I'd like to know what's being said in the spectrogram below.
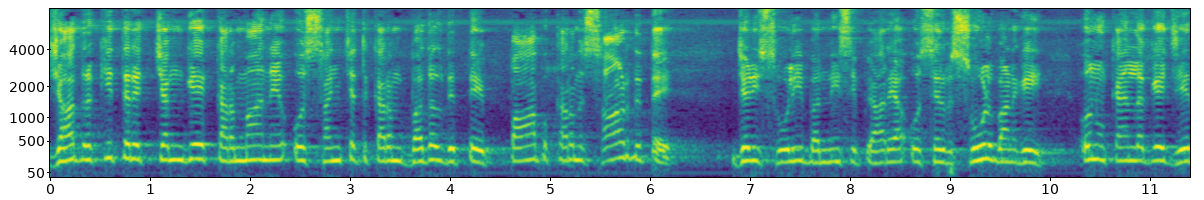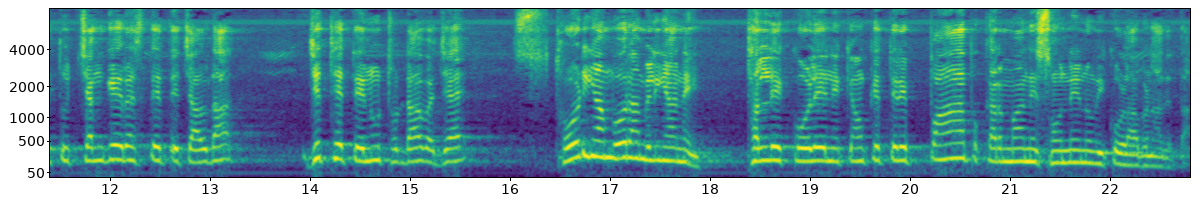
ਯਾਦ ਰੱਖੀ, ਤੇਰੇ ਚੰਗੇ ਕਰਮਾਂ ਨੇ ਉਹ ਸੰਚਿਤ ਕਰਮ ਬਦਲ ਦਿੱਤੇ, ਪਾਪ ਕਰਮ ਸਾੜ ਦਿੱਤੇ। ਜਿਹੜੀ ਸੂਲੀ ਬੰਨੀ ਸੀ ਪਿਆਰਿਆ ਉਹ ਸਿਰਫ ਸੂਲ ਬਣ ਗਈ। ਉਹਨੂੰ ਕਹਿਣ ਲੱਗੇ ਜੇ ਤੂੰ ਚੰਗੇ ਰਸਤੇ ਤੇ ਚੱਲਦਾ ਜਿੱਥੇ ਤੈਨੂੰ ਠੁੱਡਾ ਵੱਜਾ ਹੈ, ਥੋੜੀਆਂ ਮੋਹਰਾਂ ਮਿਲੀਆਂ ਨੇ ਥੱਲੇ ਕੋਲੇ ਨੇ ਕਿਉਂਕਿ ਤੇਰੇ ਪਾਪ ਕਰਮਾਂ ਨੇ ਸੋਨੇ ਨੂੰ ਵੀ ਕੋਲਾ ਬਣਾ ਦਿੱਤਾ।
